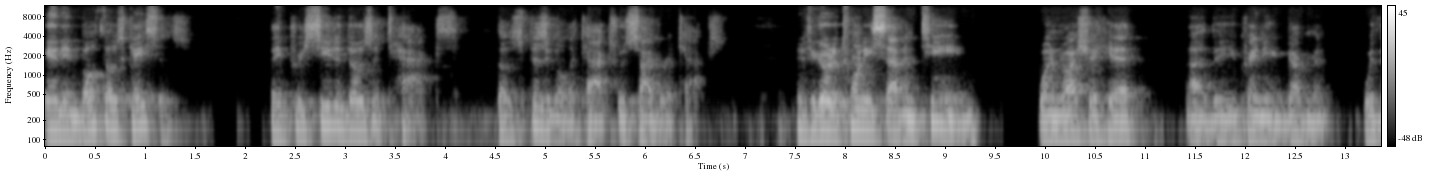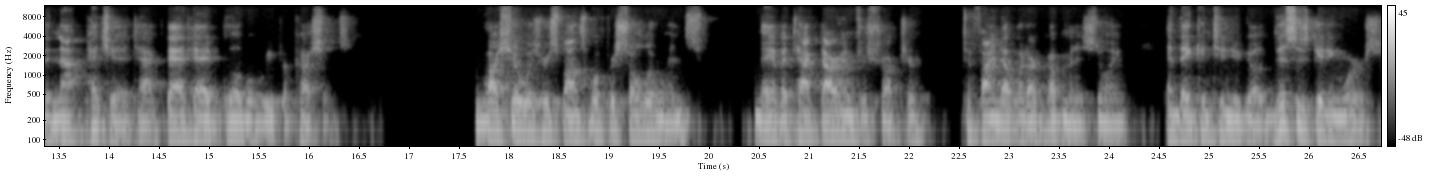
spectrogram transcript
And in both those cases, they preceded those attacks, those physical attacks with cyber attacks. And if you go to 2017, when Russia hit uh, the Ukrainian government with the NotPetya attack, that had global repercussions. Russia was responsible for SolarWinds. They have attacked our infrastructure to find out what our government is doing, and they continue to go. This is getting worse.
